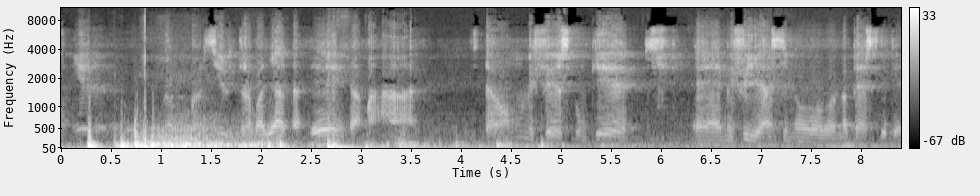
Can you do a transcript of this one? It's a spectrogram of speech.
maneira do partido trabalhar também, da, então me fez com que é, me filiasse no, no PSDB.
